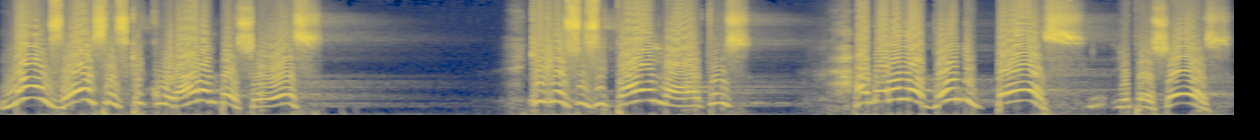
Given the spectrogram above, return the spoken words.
Mãos essas que curaram pessoas, que ressuscitaram mortos, agora lavando pés de pessoas.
